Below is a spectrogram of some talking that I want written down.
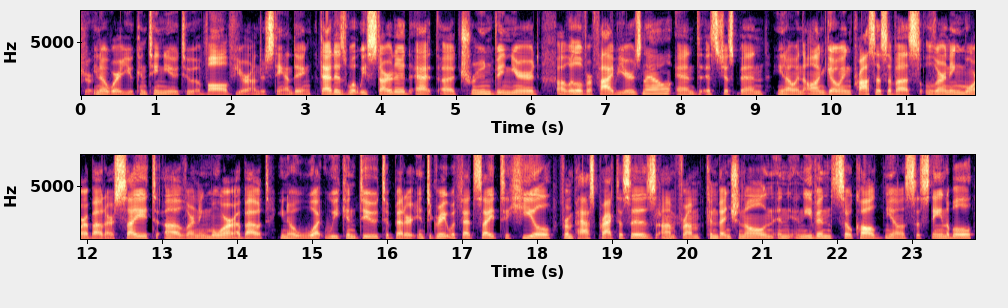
sure. you know, where you continue to evolve your understanding. That is what we started at uh, Troon Vineyard a little over five years now, and it's just been you know an ongoing process of us learning more about our site, uh, learning more about you know know what we can do to better integrate with that site to heal from past practices, um, from conventional and, and, and, even so-called you know sustainable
